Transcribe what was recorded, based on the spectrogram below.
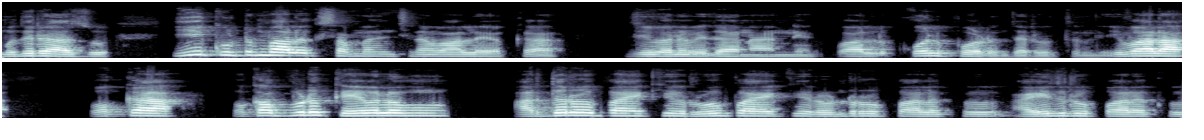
ముదిరాజు ఈ కుటుంబాలకు సంబంధించిన వాళ్ళ యొక్క జీవన విధానాన్ని వాళ్ళు కోల్పోవడం జరుగుతుంది. ఇవాళ ఒక ఒకప్పుడు కేవలము అర్ధ రూపాయికి, రూపాయికి, రెండు రూపాయలకు ఐదు రూపాయలకు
